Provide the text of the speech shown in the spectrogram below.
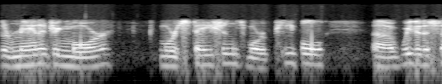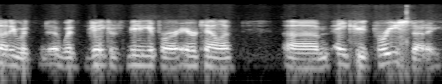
they're managing more, more stations, more people. Uh, we did a study with with Jacobs Media for our Air Talent um, AQ3 study,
